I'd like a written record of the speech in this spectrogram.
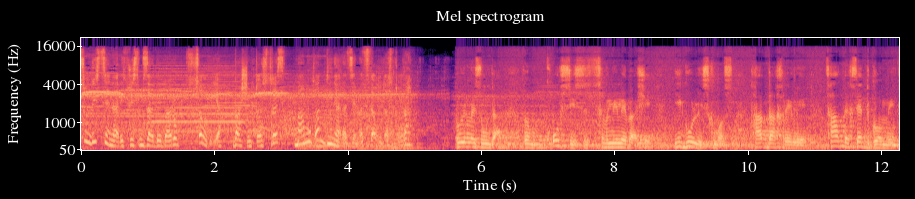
ცუდი სცენარისთვის მზადება, რომ სწორია ვაშინგტონს დღეს მამუკა დინარაძემაც დაუდასტურა. ვინმეს უნდა რომ კურსის ცვლილებაში იგულისხმოს თავდახრილი ცალფეხზე დგომით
